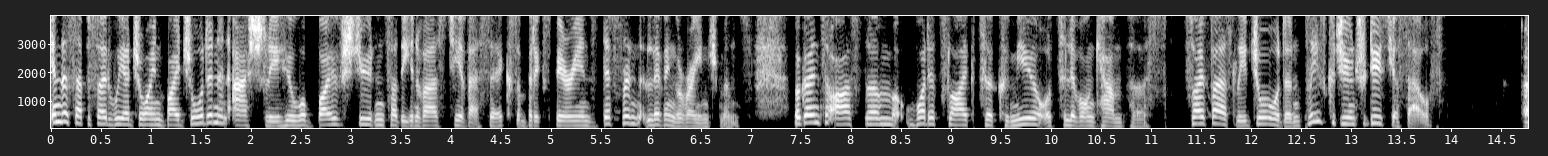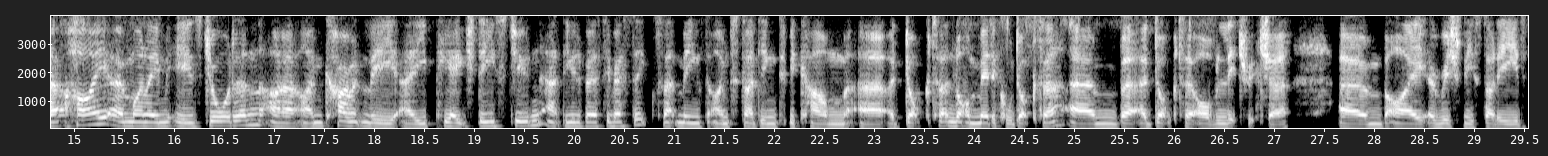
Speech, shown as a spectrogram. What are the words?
In this episode, we are joined by Jordan and Ashley, who were both students at the University of Essex, but experienced different living arrangements. We're going to ask them what it's like to commute or to live on campus. So, firstly, Jordan, please could you introduce yourself? Uh, hi, uh, my name is Jordan. Uh, I'm currently a PhD student at the University of Essex. That means I'm studying to become uh, a doctor, not a medical doctor, um, but a doctor of literature. Um, but I originally studied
